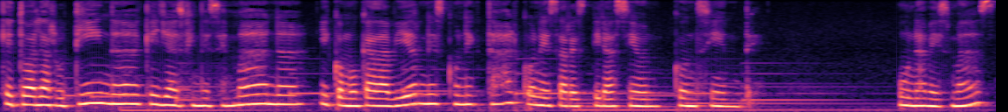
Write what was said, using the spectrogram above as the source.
que toda la rutina, que ya es fin de semana y como cada viernes conectar con esa respiración consciente. Una vez más,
